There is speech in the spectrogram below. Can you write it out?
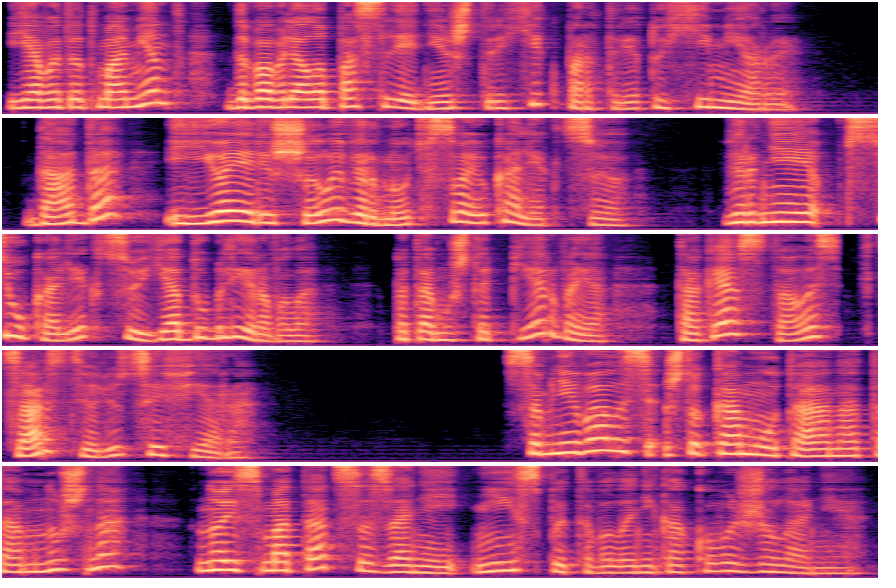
Я в этот момент добавляла последние штрихи к портрету Химеры. Да-да, ее я решила вернуть в свою коллекцию. Вернее, всю коллекцию я дублировала, потому что первая так и осталась в царстве Люцифера. Сомневалась, что кому-то она там нужна, но и смотаться за ней не испытывала никакого желания.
